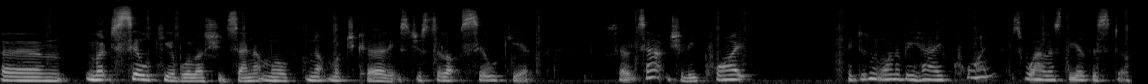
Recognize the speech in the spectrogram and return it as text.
um, much silkier wool, I should say. Not more, not much curly. It's just a lot silkier. So it's actually quite. It doesn't want to behave quite as well as the other stuff,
